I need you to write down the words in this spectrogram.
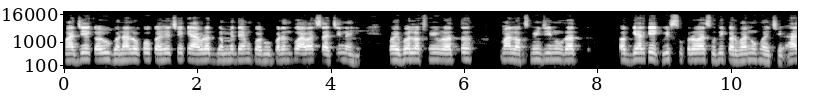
માજીએ કહ્યું, ઘણા લોકો કહે છે કે આ વ્રત ગમે તેમ કરવું, પરંતુ આ વાત સાચી નહીં. વૈભવલક્ષ્મી વ્રતમાં લક્ષ્મીજીનું વ્રત અગિયાર કે એકવીસ શુક્રવાર સુધી કરવાનું હોય છે. આ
